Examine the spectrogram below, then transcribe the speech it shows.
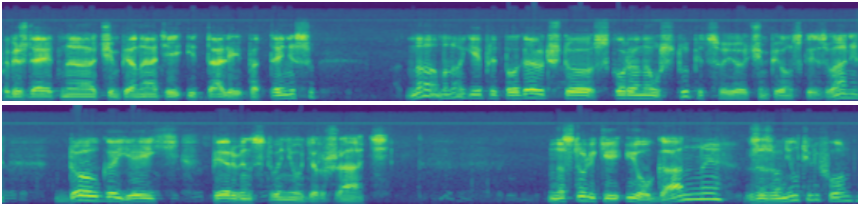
побеждает на чемпионате Италии по теннису, но многие предполагают, что скоро она уступит свое чемпионское звание, долго ей первенство не удержать. На столике Иоганны зазвонил телефон.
